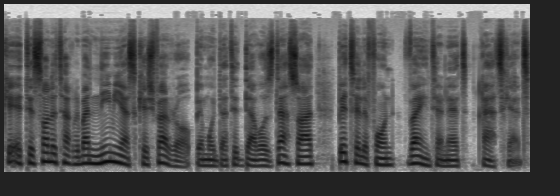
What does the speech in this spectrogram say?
که اتصال تقریبا نیمی از کشور را به مدت دوازده ساعت به تلفن و اینترنت قطع کرد.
